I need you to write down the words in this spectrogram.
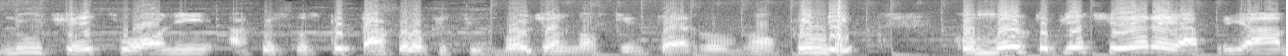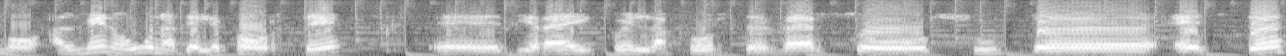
luce e suoni a questo spettacolo che si svolge al nostro interno. No? Quindi con molto piacere apriamo almeno una delle porte, eh, direi quella forse verso sud-est,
